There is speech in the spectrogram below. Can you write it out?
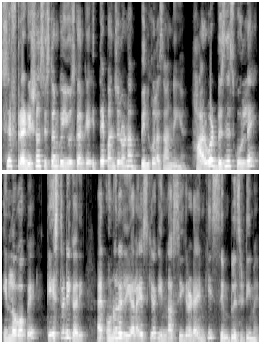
सिर्फ़ ट्रेडिशनल सिस्टम को यूज़ करके इतने पंचल होना बिल्कुल आसान नहीं है। हार्वर्ड बिज़नेस स्कूल ने इन लोगों पे केस स्टडी करी एंड उन्होंने रियलाइज़ किया कि इनका सीक्रेट है इनकी सिंप्लिसिटी में।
